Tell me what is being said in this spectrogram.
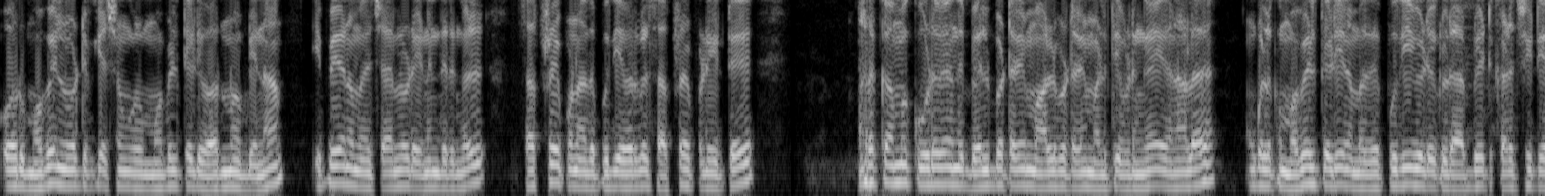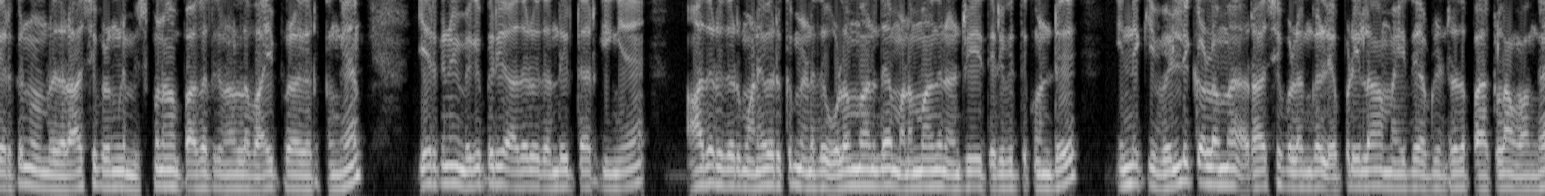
ஒரு மொபைல் நோட்டிஃபிகேஷன் உங்கள் மொபைல் தேடி வரணும் அப்படின்னா இப்போயே நம்ம சேனலோட இணைந்திருங்கள். சப்ஸ்கிரைப் பண்ணாத புதியவர்கள் சப்ஸ்கிரைப் பண்ணிட்டு மறக்காமல் கூடவே அந்த பெல் பட்டனையும் ஆல் பட்டனையும் அழுத்தி விடுங்க. இதனால் உங்களுக்கு மொபைல் தேடி நமது புதிய வீடியோக்களோட அப்டேட் கிடச்சிட்டே இருக்கு நம்மளோட ராசி பலன்களை மிஸ் பண்ணாமல் பார்க்கறதுக்கு நல்ல வாய்ப்பு இருக்குங்க. ஏற்கனவே மிகப்பெரிய ஆதரவு தந்துட்டு தான் இருக்கீங்க. ஆதரவு தரும் அனைவருக்கும் எனது உளமார்ந்த மனமார்ந்த நன்றியை தெரிவித்துக்கொண்டு இன்றைக்கி இன்னைக்கு வெள்ளிக்கிழமை ராசி பலன்கள் எப்படிலாம் அமைது அப்படின்றத பார்க்கலாம் வாங்க.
